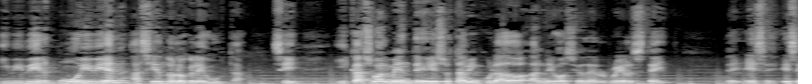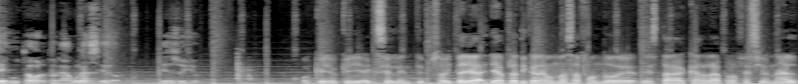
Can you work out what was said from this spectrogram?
y vivir muy bien haciendo lo que le gusta, ¿sí? Y casualmente eso está vinculado al negocio del real estate. E, ese, ese es Gustavo Ortola, un hacedor. Ese soy yo. Ok, ok, excelente. Pues ahorita ya, ya platicaremos más a fondo de, esta carrera profesional.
